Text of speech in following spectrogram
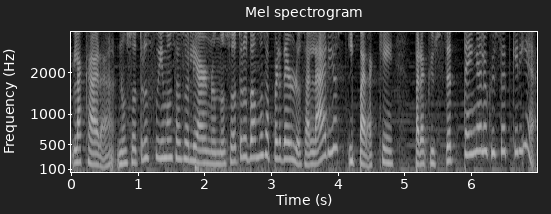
la cara, nosotros fuimos a solearnos, nosotros vamos a perder los salarios. ¿Y para qué? Para que usted tenga lo que usted quería.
